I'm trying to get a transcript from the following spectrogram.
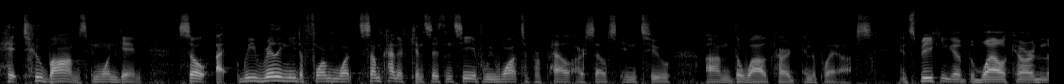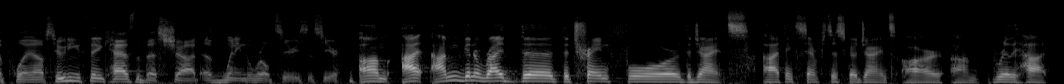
hit two bombs in one game. So I, we really need to form one, some kind of consistency if we want to propel ourselves into um, the wild card in the playoffs. And speaking of the wild card in the playoffs, who do you think has the best shot of winning the World Series this year? Um, I, am going to ride the, the train for the Giants. Uh, I think the San Francisco Giants are um, really hot,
